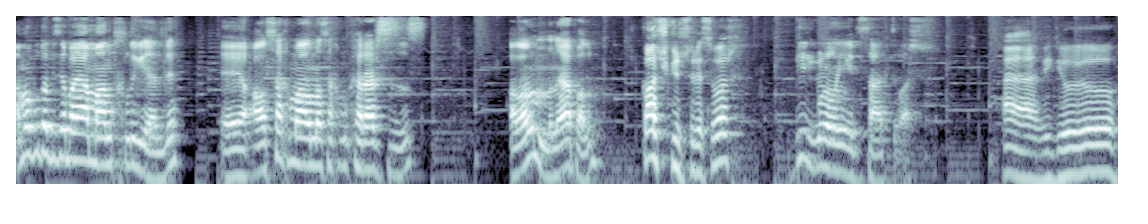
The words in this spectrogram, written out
Ama bu da bize bayağı mantıklı geldi. Ee, alsak mı almasak mı kararsızız. Alalım mı ne yapalım? Kaç gün süresi var? Bir gün 17 saati var. He videoyu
